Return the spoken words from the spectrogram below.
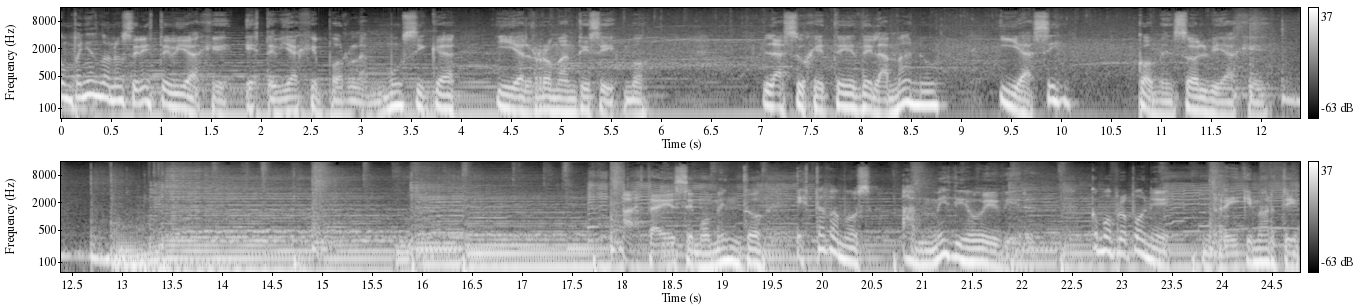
acompañándonos en este viaje, este viaje por la música y el romanticismo. La sujeté de la mano y así comenzó el viaje. Hasta ese momento estábamos a medio vivir, como propone Ricky Martin.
